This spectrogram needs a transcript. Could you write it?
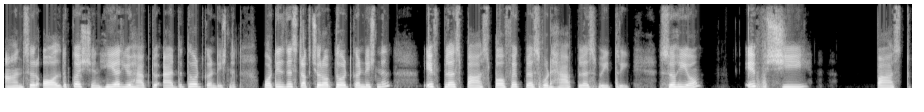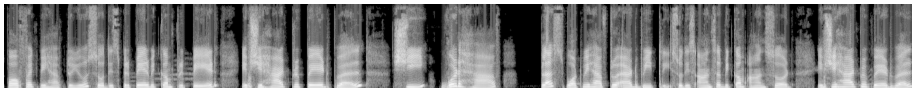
answer all the question. Here you have to add the third conditional. What is the structure of third conditional? If plus past perfect plus would have plus V3. So here if she past perfect we have to use so this prepare become prepared if she had prepared well she would have plus what we have to add v3 so this answer become answered. If she had prepared well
